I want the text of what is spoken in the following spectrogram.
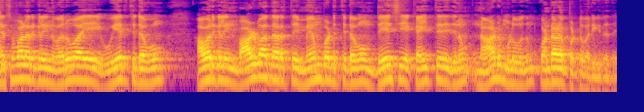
நெசவாளர்களின் வருவாயை உயர்த்திடவும் அவர்களின் வாழ்வாதாரத்தை மேம்படுத்திடவும் தேசிய கைத்தறி தினம் நாடு முழுவதும் கொண்டாடப்பட்டு வருகிறது.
